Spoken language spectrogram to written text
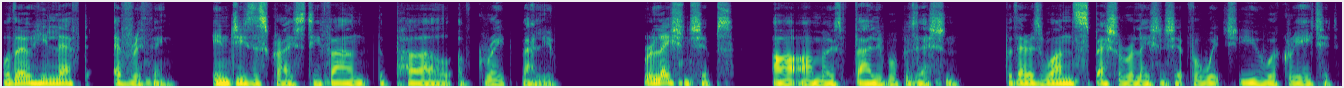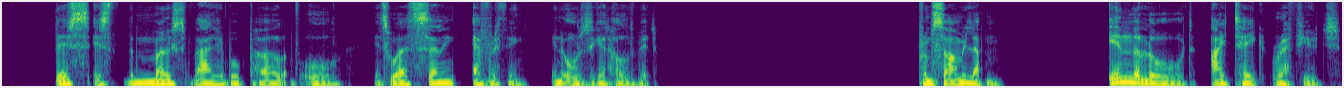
Although he left everything, in Jesus Christ he found the pearl of great value. Relationships are our most valuable possession, but there is one special relationship for which you were created. This is the most valuable pearl of all. It's worth selling everything in order to get hold of it. From Psalm 11 In the Lord I take refuge,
